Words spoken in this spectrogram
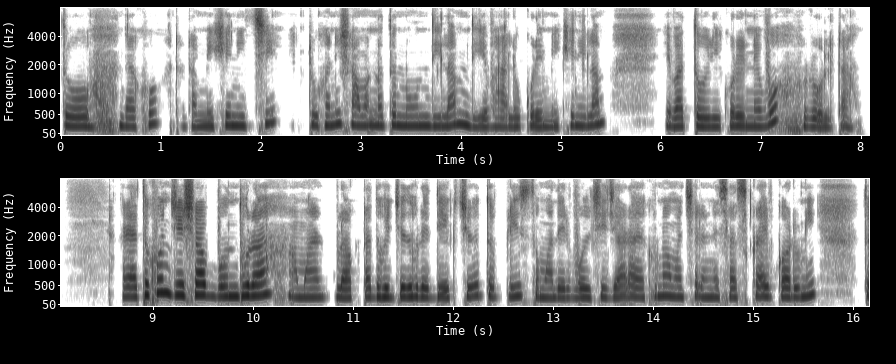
তো দেখো আটাটা মেখে নিচ্ছি, একটুখানি সামান্য তো নুন দিলাম, দিয়ে ভালো করে মেখে নিলাম। এবার তৈরি করে নেব রোলটা। আর এতক্ষণ যেসব বন্ধুরা আমার ব্লগটা ধৈর্য ধরে দেখছ, তো প্লিজ তোমাদের বলছি যারা এখনও আমার চ্যানেলে সাবস্ক্রাইব করনি, তো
